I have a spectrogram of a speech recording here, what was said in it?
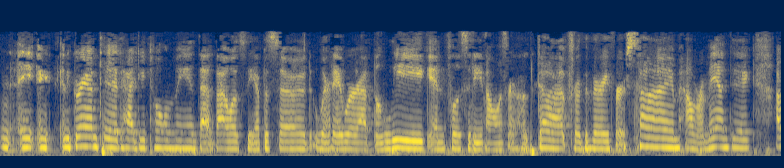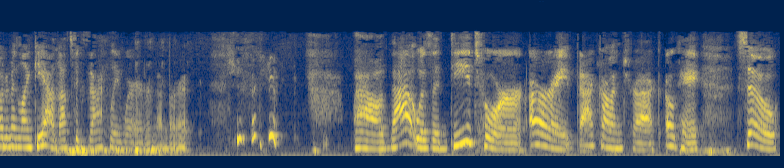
And, and granted, had you told me that that was the episode where they were at the league and Felicity and Oliver hooked up for the very first time, how romantic, I would have been like, yeah, that's exactly where I remember it. wow, that was a detour. All right, back on track. Okay, so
